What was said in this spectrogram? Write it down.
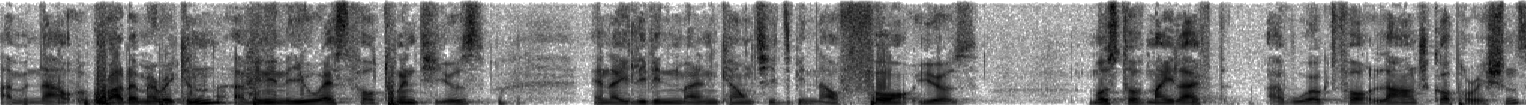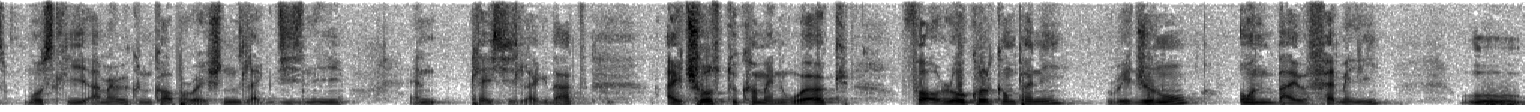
I'm now a proud American. I've been in the US for 20 years, and I live in Marin County. It's been now four years. Most of my life, I've worked for large corporations, mostly American corporations like Disney and places like that. I chose to come and work for a local company, regional, owned by a family who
